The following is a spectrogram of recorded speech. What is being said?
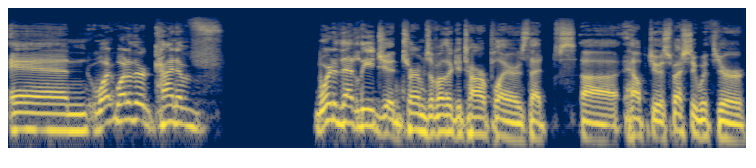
and what what other kind of where did that lead you in terms of other guitar players that uh, helped you, especially with your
